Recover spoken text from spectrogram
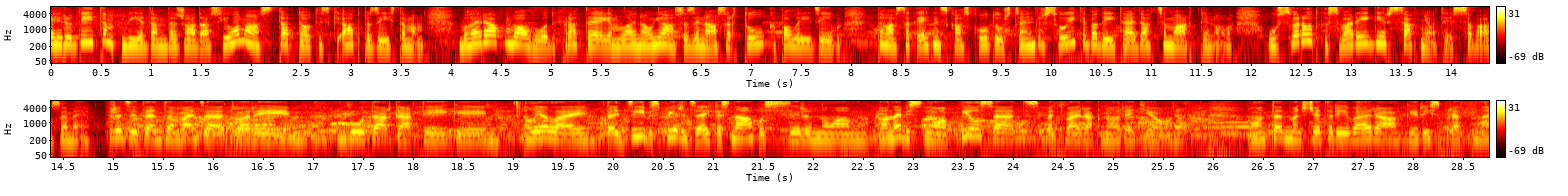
Erudītam, viedam dažādās jomās, startautiski atpazīstamam, vairāku valodu pratējam, lai nav jāsazinās ar tulka palīdzību. Tā saka etniskās kultūras centra suiti vadītāja Dace Martinova, uzsverot, ka svarīgi ir sakņoties savā zemē. Prezidentam vajadzētu arī būt ārkārtīgi lielai tai dzīves pieredzei, kas nākusi ir no, no nevis no pilsētas, bet vairāk no reģiona. Un tad man šķiet arī vairāk ir izpratne,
